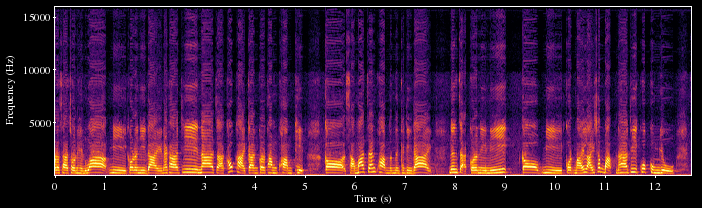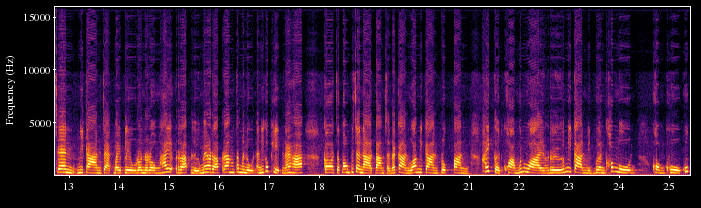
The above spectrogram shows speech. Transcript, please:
ประชาชนเห็นว่ามีกรณีใดนะคะที่น่าจะเข้าข่ายการกระทำความผิด ก็สามารถแจ้งความดำเนินคดีได้ เนื่องจากกรณีนี้ก็มีกฎหมายหลายฉบับนะคะที่ควบคุมอยู่ เช่น มีการแจกใบปลิวรณรงค์ให้รับหรือไม่รับร่างธรรมนูญ อันนี้ก็ผิดนะคะ ก็จะต้องพิจารณาตามสถานการณ์ว่ามีการปลุกปั่นให้เกิดความวุ่นวาย หรือมีการบิดเบือนข้อมูล ข่มขู่คุก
